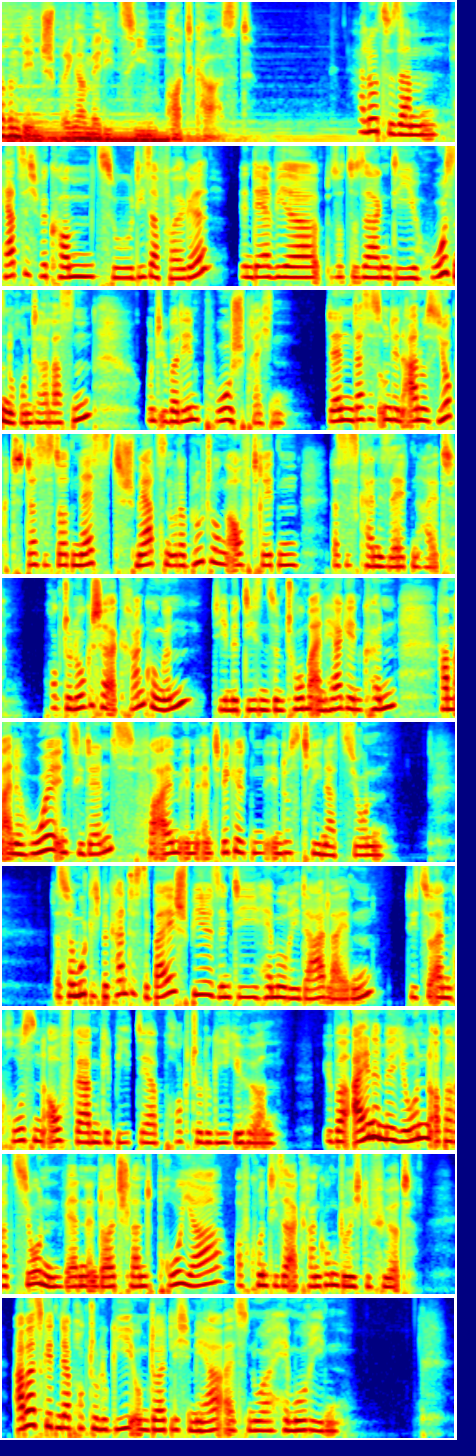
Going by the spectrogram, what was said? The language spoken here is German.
hören den Springer Medizin Podcast. Hallo zusammen, herzlich willkommen zu dieser Folge, in der wir sozusagen die Hosen runterlassen und über den Po sprechen. Denn dass es um den Anus juckt, dass es dort Nest, Schmerzen oder Blutungen auftreten, das ist keine Seltenheit. Proktologische Erkrankungen, die mit diesen Symptomen einhergehen können, haben eine hohe Inzidenz, vor allem in entwickelten Industrienationen. Das vermutlich bekannteste Beispiel sind die Hämorrhoidalleiden, die zu einem großen Aufgabengebiet der Proktologie gehören. Über eine Million Operationen werden in Deutschland pro Jahr aufgrund dieser Erkrankung durchgeführt. Aber es geht in der Proktologie um deutlich mehr als nur Hämorrhoiden.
